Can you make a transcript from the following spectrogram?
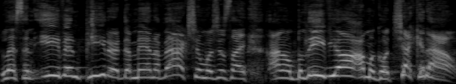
listen. Even Peter, the man of action, was just like, I don't believe y'all, I'm gonna go check it out.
